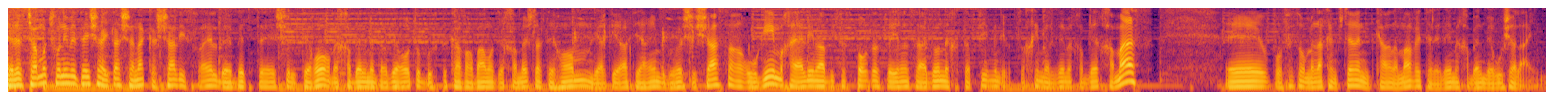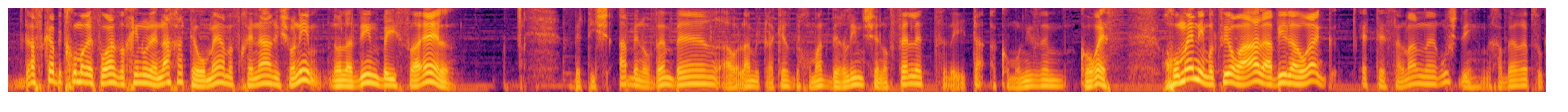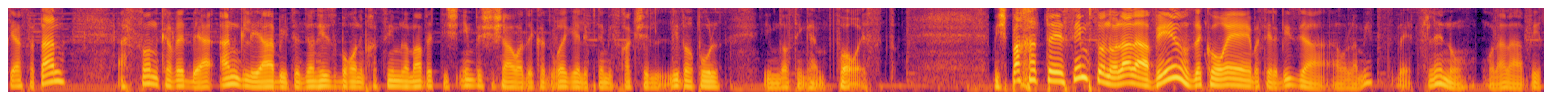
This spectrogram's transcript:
ב-1989 הייתה שנה קשה לישראל בהיבט אה, של טרור, מחבל מדרדר אוטובוס בקו 405 לתהום, ליד קריית יערים וגורש 16 הרוגים, החיילים אביסה ספורטס ואילן סעדון נחטפים ונרצחים על ידי מחבלי חמאס. אה, פרופסור מנחם שטרן נדקר למוות על ידי מחבל בירושלים. דווקא בתחום הרפואה זכינו לנחת תאומי המבחנה הראשונים, נולדים בישראל. בתשעה בנובמבר העולם מתרכז בחומת ברלין שנופלת ואיתה הקומוניזם קורס. חומני מוציא הוראה להביא להורג את סלמן רושדי, מחבר פסוקי השטן. אסון כבד באנגליה, באיצטדיון הילסבורו נמחצים למוות 96 אוהדי כדורגל לפני משחק של ליברפול עם נוטינגהם פורסט. משפחת אה, סימפסון עולה לאוויר, זה קורה בטלוויזיה העולמית, ואצלנו עולה לאוויר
